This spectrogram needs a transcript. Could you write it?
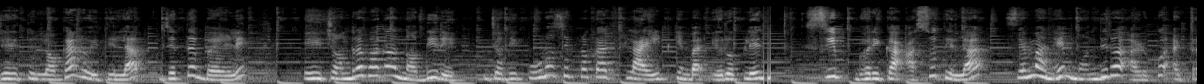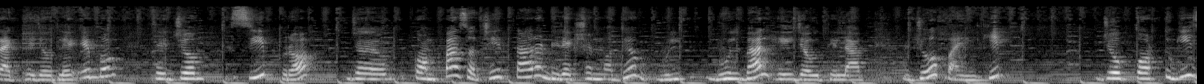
ଯେହେତୁ ଲଗା ହୋଇଥିଲା ଯେତେବେଳେ ଏହି ଚନ୍ଦ୍ରଭାଗା ନଦୀରେ ଯଦି କୌଣସି ପ୍ରକାର ଫ୍ଲାଇଟ୍ କିମ୍ବା ଏରୋପ୍ଲେନ୍ ସିପ୍ ଘରିକା ଆସୁଥିଲା ସେମାନେ ମନ୍ଦିର ଆଡ଼କୁ ଆଟ୍ରାକ୍ଟ ହେଇଯାଉଥିଲେ ଏବଂ ସେ ଯୋଉ ସିପ୍ ର ଯୋଉ କମ୍ପାସ ଅଛି ତାର ଡିରେକ୍ସନ ମଧ୍ୟ ଭୁଲ ଭାଲ ହେଇଯାଉଥିଲା। ଯୋଉ ପାଇଁ କି ଯୋଉ ପର୍ତ୍ତୁଗିଜ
